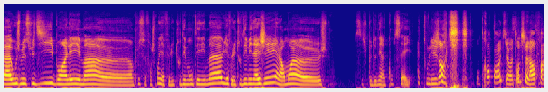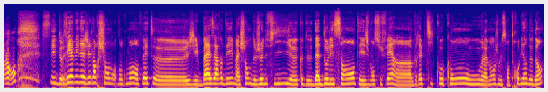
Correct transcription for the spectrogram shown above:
bah, où je me suis dit, bon, allez, Emma, euh, en plus, franchement, il a fallu tout démonter les meubles, il a fallu tout déménager. Alors, moi, euh, si je peux donner un conseil à tous les gens qui ont 30 ans, qui retournent chez leurs parents, c'est de réaménager leur chambre. Donc moi, en fait, euh, j'ai bazardé ma chambre de jeune fille, euh, d'adolescente, et je m'en suis fait un vrai petit cocon où vraiment je me sens trop bien dedans.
